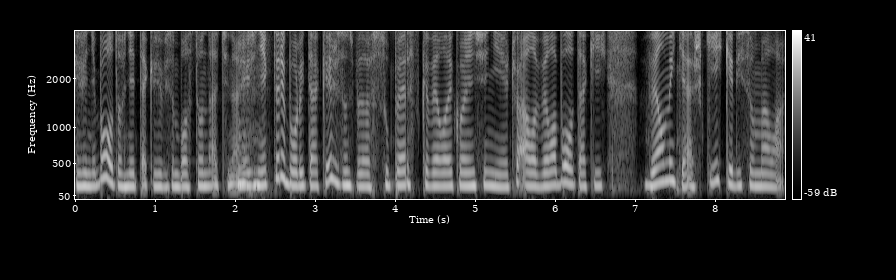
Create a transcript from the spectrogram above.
Hej, že nebolo to hneď také, že by som bola z toho nadšená. Hej, že mhm. niektoré boli také, že som si povedala super, skvelé, konečne niečo, ale veľa bolo takých veľmi ťažkých, kedy som mala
